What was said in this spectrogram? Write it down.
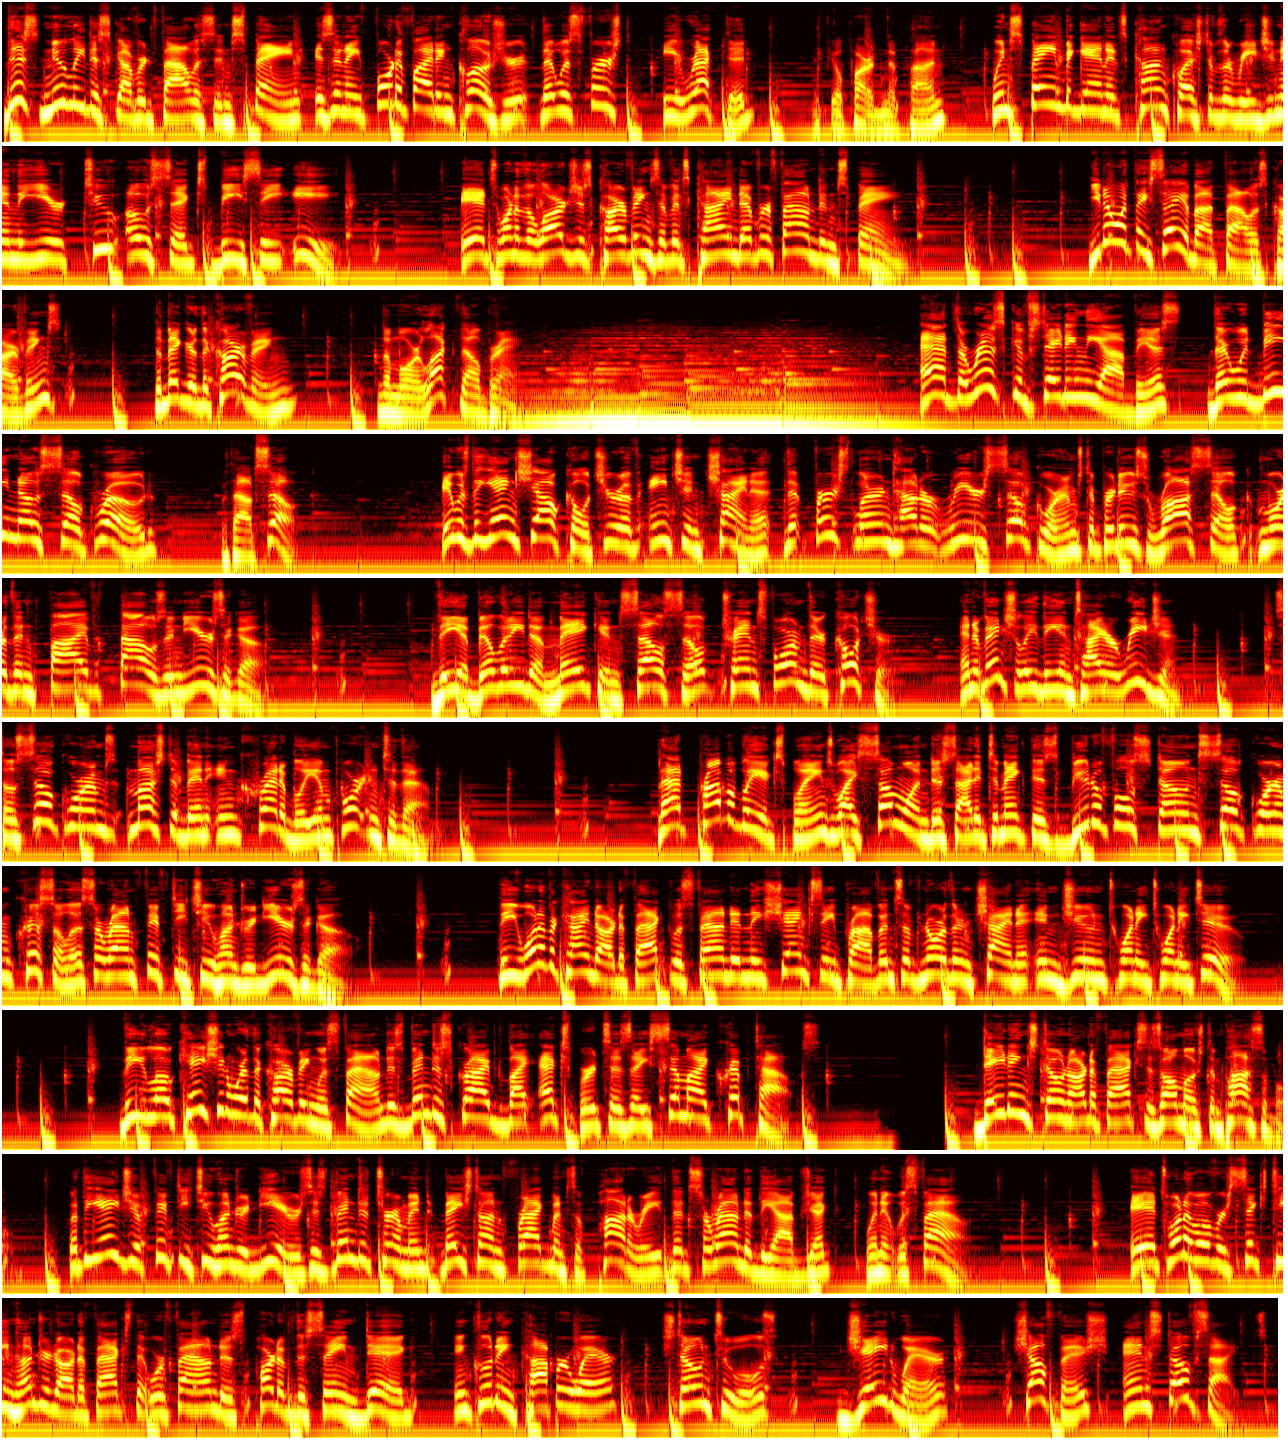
This newly discovered phallus in Spain is in a fortified enclosure that was first erected, if you'll pardon the pun, when Spain began its conquest of the region in the year 206 BCE. It's one of the largest carvings of its kind ever found in Spain. You know what they say about phallus carvings? The bigger the carving, the more luck they'll bring. At the risk of stating the obvious, there would be no Silk Road without silk. It was the Yangshao culture of ancient China that first learned how to rear silkworms to produce raw silk more than 5,000 years ago. The ability to make and sell silk transformed their culture, and eventually the entire region. So silkworms must have been incredibly important to them. That probably explains why someone decided to make this beautiful stone silkworm chrysalis around 5,200 years ago. The one of a kind artifact was found in the Shaanxi province of northern China in June 2022. The location where the carving was found has been described by experts as a semi crypt house. Dating stone artifacts is almost impossible, but the age of 5,200 years has been determined based on fragments of pottery that surrounded the object when it was found. It's one of over 1,600 artifacts that were found as part of the same dig, including copperware, stone tools, jadeware, shellfish, and stove sites.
